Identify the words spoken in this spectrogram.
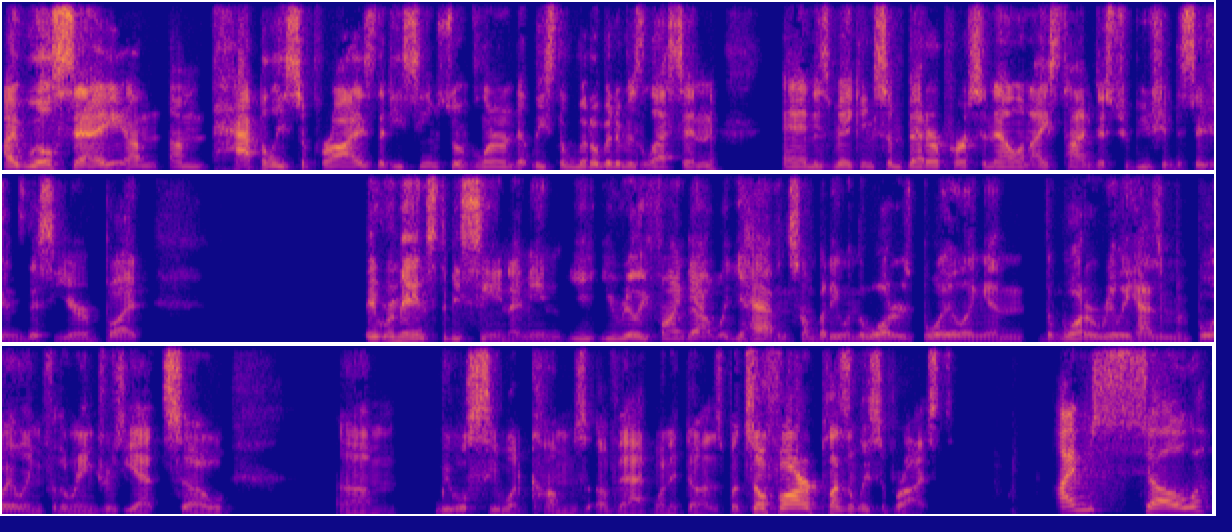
I will say I'm I'm happily surprised that he seems to have learned at least a little bit of his lesson and is making some better personnel and ice time distribution decisions this year. But it remains to be seen. I mean, you, you really find out what you have in somebody when the water is boiling, and the water really hasn't been boiling for the Rangers yet. So um, we will see what comes of that when it does. But so far, pleasantly surprised. I'm so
